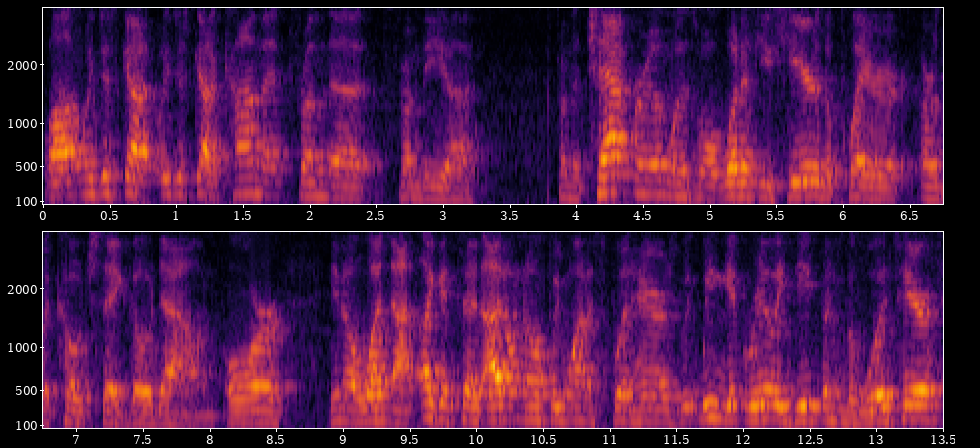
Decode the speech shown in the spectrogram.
Well, we just got we just got a comment from the from the uh, from the chat room was well, what if you hear the player or the coach say go down or you know, whatnot. Like I said, I don't know if we want to split hairs. We, we can get really deep into the woods here.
